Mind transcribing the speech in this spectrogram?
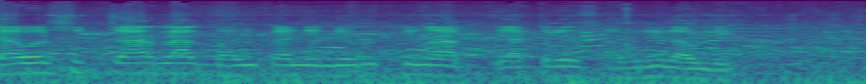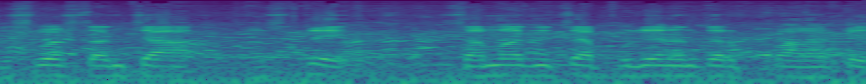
यावर्षी चार लाख भाविकांनी निवृत्तीनाथ यात्रेस हजेरी लावली. विश्वस्तांच्या हस्ते समाधीच्या पूजेनंतर पहाटे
